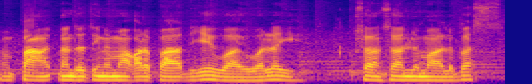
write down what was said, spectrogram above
Ang pangit ng dating ng mga kalapati eh, walay saan saan lumalabas.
